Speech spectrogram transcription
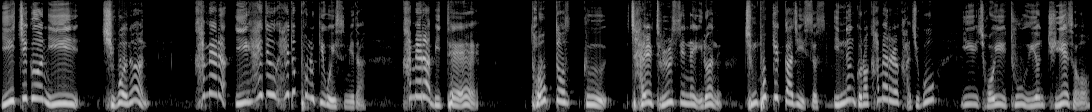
이 찍은 이 직원은 카메라 이 헤드 헤드폰을 끼고 있습니다. 카메라 밑에 더욱더 그 잘 들을 수 있는 이런 증폭기까지 있었 있는 그런 카메라를 가지고 이 저희 두 의원 뒤에서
